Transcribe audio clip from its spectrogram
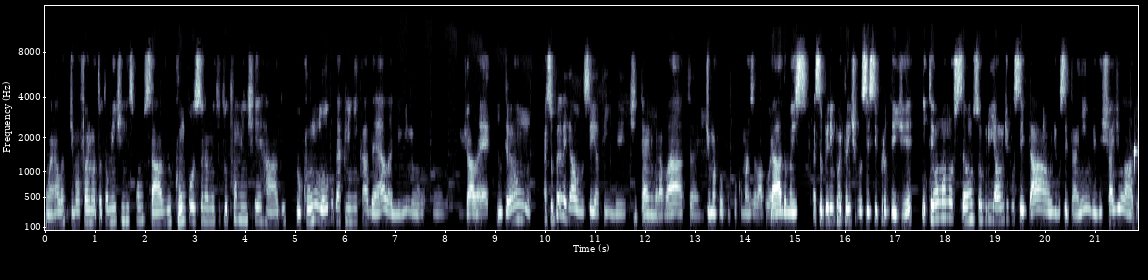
com ela de uma forma totalmente irresponsável, com um posicionamento totalmente errado, com o logo da clínica dela ali no, no jaleco. Então, é super legal você ir atender de terno e gravata, de uma roupa um pouco mais elaborada, mas é super importante você se proteger e ter uma noção sobre aonde você está, onde você está indo e deixar de lado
